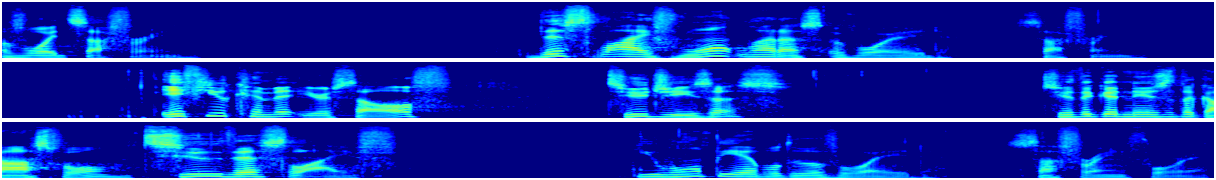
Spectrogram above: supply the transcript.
avoid suffering. This life won't let us avoid suffering if you commit yourself to Jesus, to the good news of the gospel, to this life, you won't be able to avoid suffering for it.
